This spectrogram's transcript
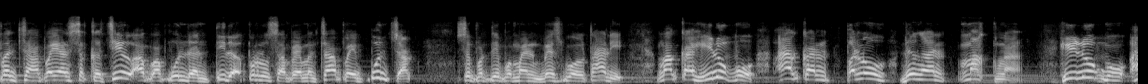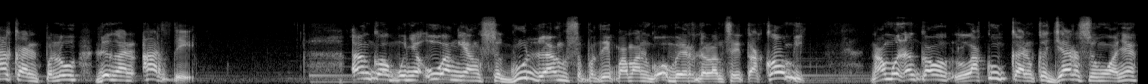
pencapaian sekecil apa pun dan tidak perlu sampai mencapai puncak seperti pemain baseball tadi, maka hidupmu akan penuh dengan makna. Hidupmu akan penuh dengan arti. Engkau punya uang yang segudang seperti Paman Gober dalam cerita komik. Namun engkau lakukan kejar semuanya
